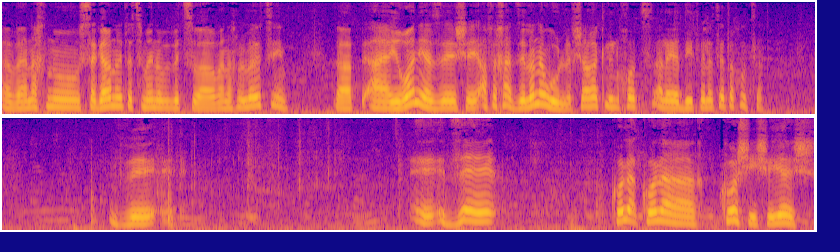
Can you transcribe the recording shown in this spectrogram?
ואנחנו סגרנו את עצמנו בבית סוהר ואנחנו לא יוצאים. וה- האירוניה זה שאף אחד, זה לא נעול, אפשר רק ללחוץ על הידית ולצאת החוצה. ואת זה, כל, ה- כל הקושי שיש,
